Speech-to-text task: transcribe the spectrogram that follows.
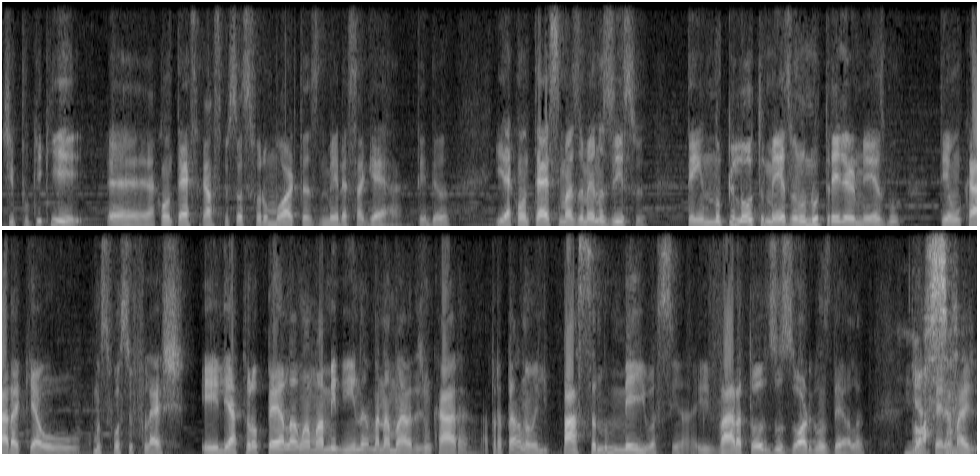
Tipo, o que que é, acontece com aquelas pessoas foram mortas no meio dessa guerra, entendeu? E acontece mais ou menos isso. Tem no piloto mesmo, no, no trailer mesmo, tem um cara que é o. como se fosse o Flash. Ele atropela uma, uma menina, uma namorada de um cara. Atropela não, ele passa no meio, assim, ó, e vara todos os órgãos dela. Nossa. E a série é mais.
